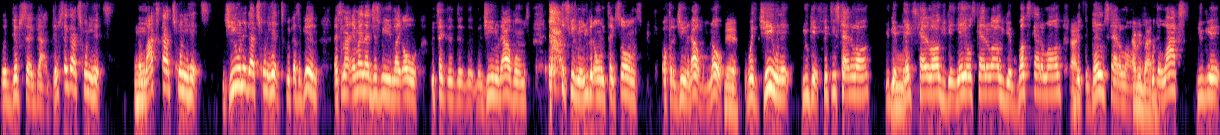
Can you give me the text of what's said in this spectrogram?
what Dipset got. Dipset got 20 hits. The Mhm. LOX got 20 hits. G Unit got 20 hits because again, it's not. It might not just be like, oh, we take the the, the, the G Unit albums. excuse me. You can only take songs off of the G Unit album. No, Yeah. with G Unit, you get 50s catalog, you get Mhm. Banks catalog, you get Yayo's catalog, you get Bucks catalog, you get the Games catalog. Everybody. With the LOX, you get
